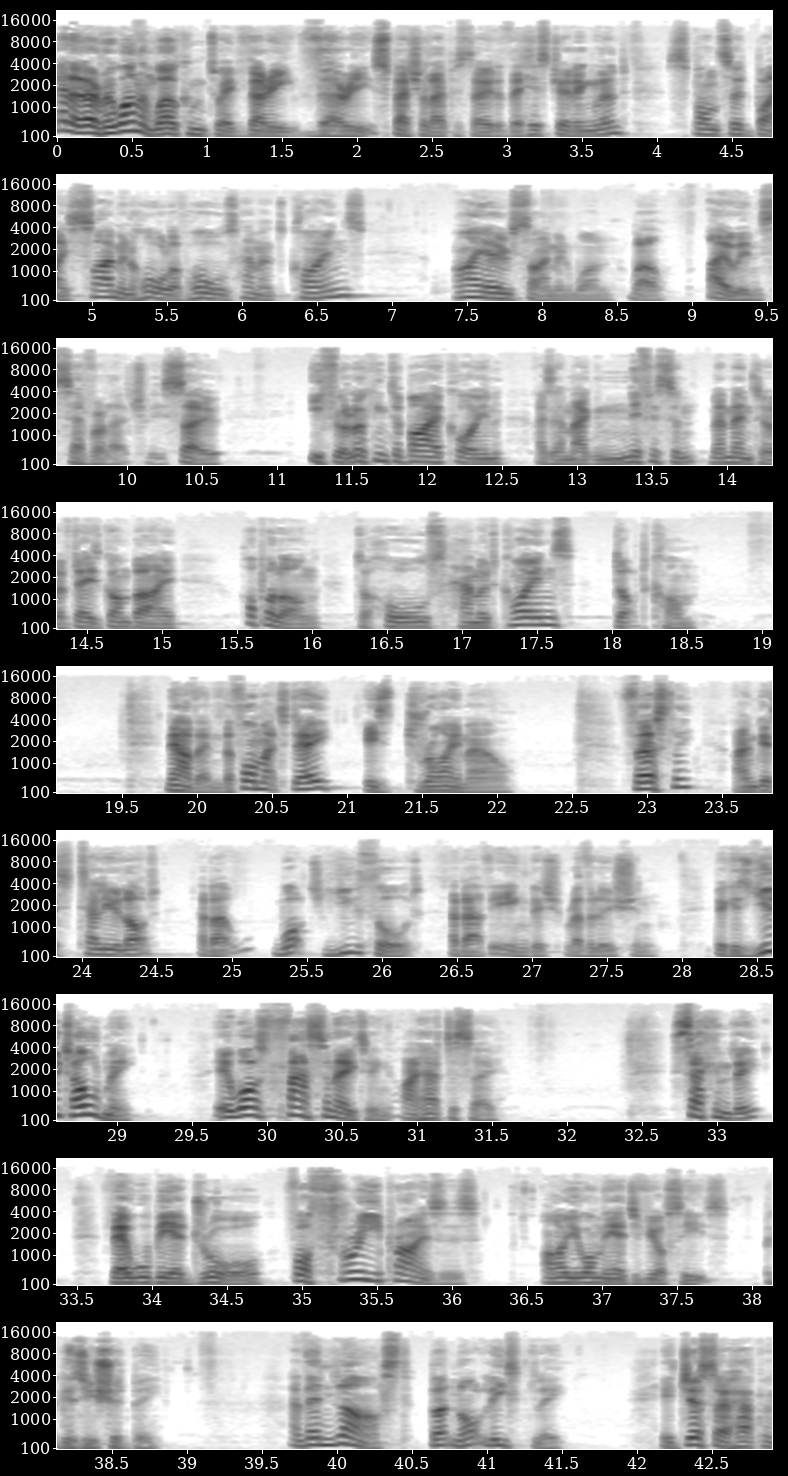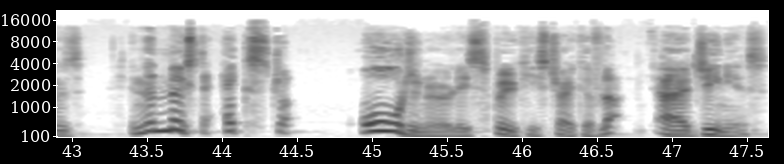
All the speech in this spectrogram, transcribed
Hello, everyone, and welcome to a very, very special episode of the History of England, sponsored by Simon Hall of Hall's Hammered Coins. I owe Simon one. Well, I owe him several, actually. So, if you're looking to buy a coin as a magnificent memento of days gone by, hop along to hallshammeredcoins.com. Now then, the format today is dry mal. Firstly, I'm going to tell you a lot about what you thought about the English Revolution, because you told me. It was fascinating, I have to say. Secondly, there will be a draw for three prizes. Are you on the edge of your seats? Because you should be. And then, last but not leastly, it just so happens, in the most extraordinarily spooky stroke of uh, genius,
